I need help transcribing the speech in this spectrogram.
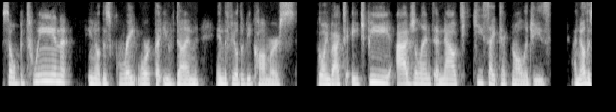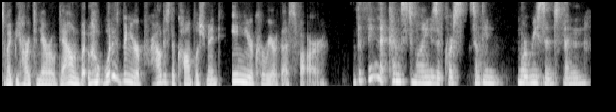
So between you know this great work that you've done in the field of e-commerce, going back to HP, Agilent, and now Keysight Technologies, I know this might be hard to narrow down, but what has been your proudest accomplishment in your career thus far? The thing that comes to mind is, of course, something more recent than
